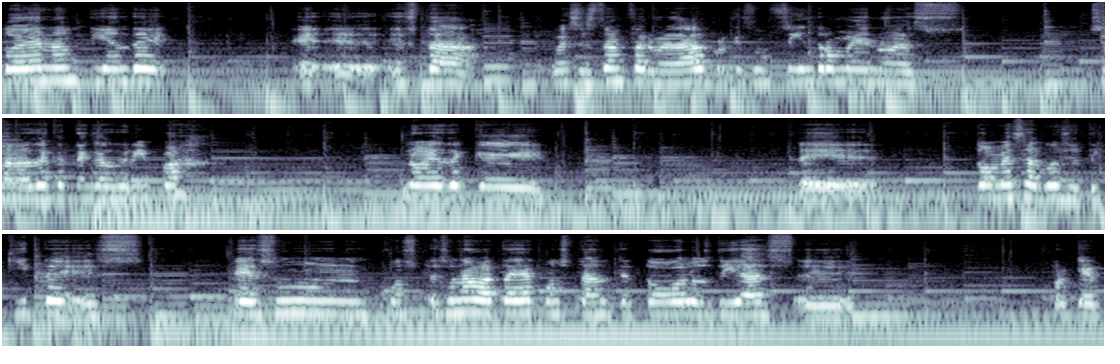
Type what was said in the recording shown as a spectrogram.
todavía no entiende eh, eh, esta, pues esta enfermedad, porque es un síndrome, no es, o sea, no es de que tengas gripa, no es de que te tomes algo y se te quite, es, es, un, es una batalla constante todos los días, eh, porque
